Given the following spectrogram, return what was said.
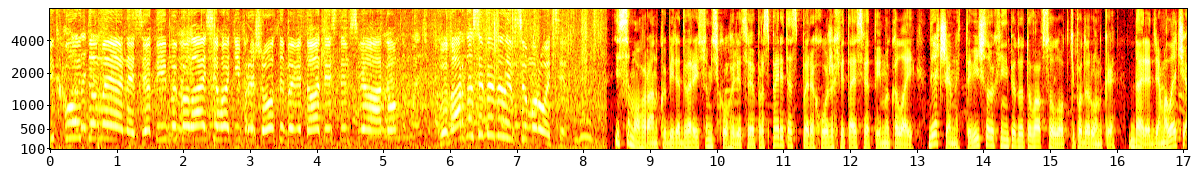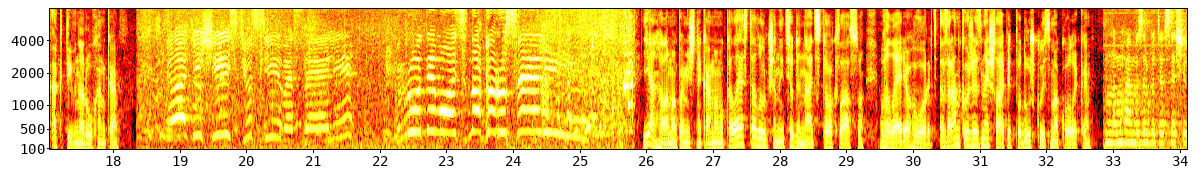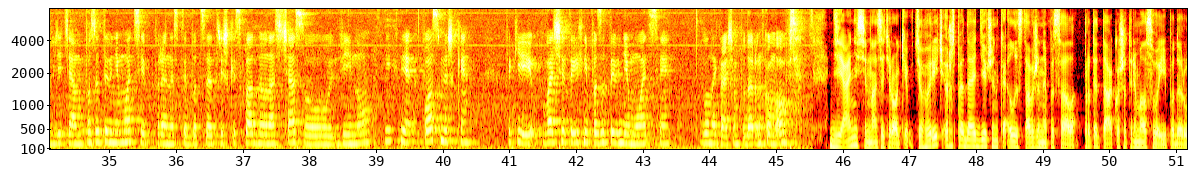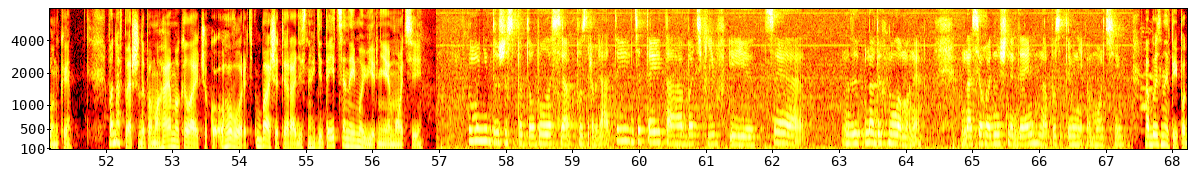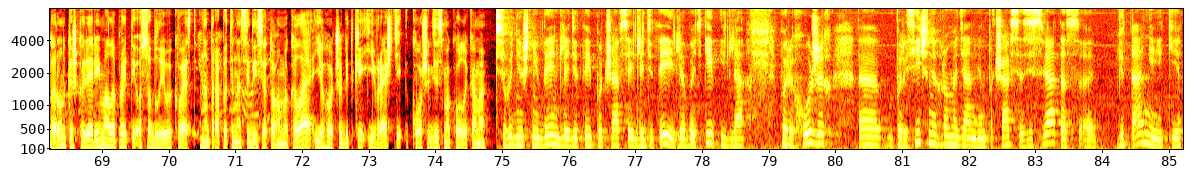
Підходь до мене, святий Миколай сьогодні прийшов тебе вітати з тим святом. Ви гарно себе вели в цьому році? Із самого ранку біля дверей сумського ліцею Просперітас перехожих вітає святий Миколай. Для чемних та вічливих він підготував солодкі подарунки. Дар'я для малечі активна руханка. П'ять і шість усі веселі. Крутимось на каруселі. Янголами-помічниками Миколая стала учениця 11 класу. Валерія говорить, зранку вже знайшла під подушкою смаколики. Намагаємося зробити все, щоб дітям позитивні емоції принести, бо це трішки складно у нас час у війну. Їхні посмішки, такі бачити їхні позитивні емоції. Це було найкращим подарунком, мабуть. Діані 17 років. Цьогоріч, розповідає дівчинка, листа вже не писала, проте також отримала свої подарунки. Вона вперше допомагає Миколайчику. Говорить, бачити радісних дітей це неймовірні емоції. Ну, Мені дуже сподобалося поздравляти дітей та батьків, і це надихнуло мене на сьогоднішній день на позитивні емоції. Аби знайти подарунки, школярі мали пройти особливий квест, натрапити на сліди Святого Миколая, його чобітки і, врешті, кошик зі смаколиками. Сьогоднішній день для дітей почався і для дітей, і для батьків, і для перехожих е, пересічних громадян. Він почався зі свята, з е, вітання, які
